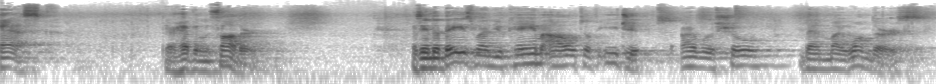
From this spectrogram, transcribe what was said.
ask their Heavenly Father. As in the days when you came out of Egypt, I will show them my wonders.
